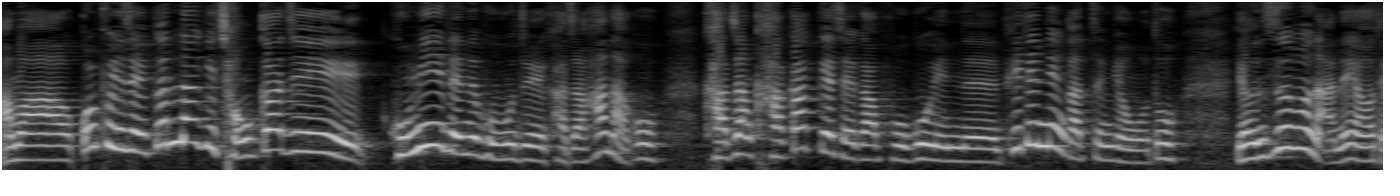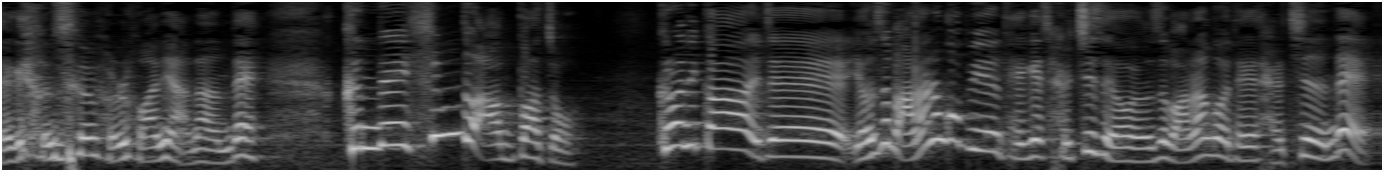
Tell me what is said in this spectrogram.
아마 골프 인생이 끝나기 전까지 고민이 되는 부분 중에 가장 하나고 가장 가깝게 제가 보고 있는 피디님 같은 경우도 연습은 안 해요. 되게 연습을 별로 많이 안 하는데 근데 힘도 안 빠져. 그러니까 이제 연습 안 하는 거 비해 되게 잘 치세요. 연습 안 하는 거 되게 잘 치는데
